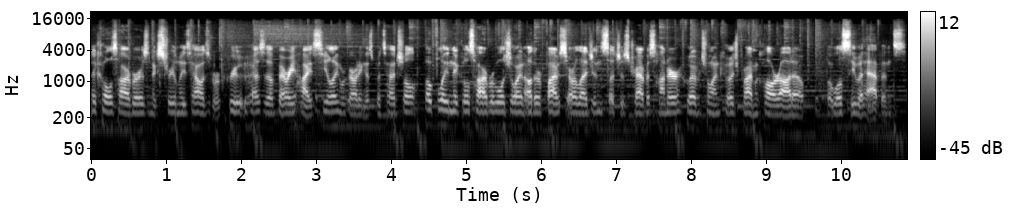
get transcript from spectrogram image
Nyckoles Harbor is an extremely talented recruit who has a very high ceiling regarding his potential. Hopefully, Nyckoles Harbor will join other five star legends such as Travis Hunter, who have joined Coach Prime in Colorado, but we'll see what happens.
